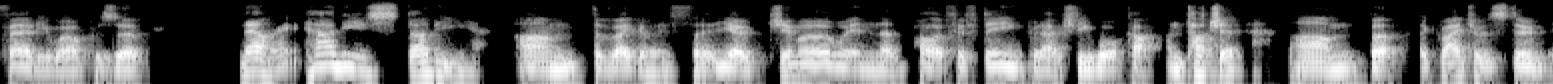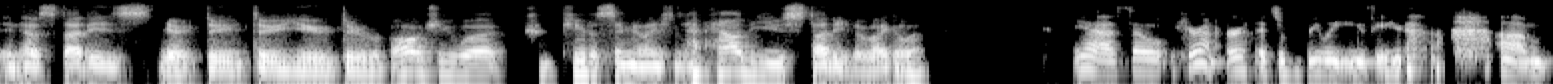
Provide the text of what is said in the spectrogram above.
fairly well preserved. Now, right. how do you study um, the regolith. Uh, you know, Jim Irwin at Apollo 15 could actually walk up and touch it. Um, but a graduate student in her studies, you know, do, do you do laboratory work, computer simulations? How do you study the regolith? Yeah, so here on Earth, it's really easy. um,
